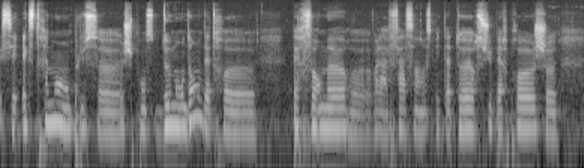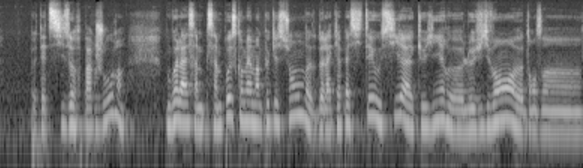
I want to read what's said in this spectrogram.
c'est extrêmement en plus, euh, je pense, demandant d'être euh, performeur voilà, face à un spectateur super proche peut-être 6 heures par jour. Donc voilà, ça, me pose quand même un peu question de la capacité aussi à accueillir le vivant dans un,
